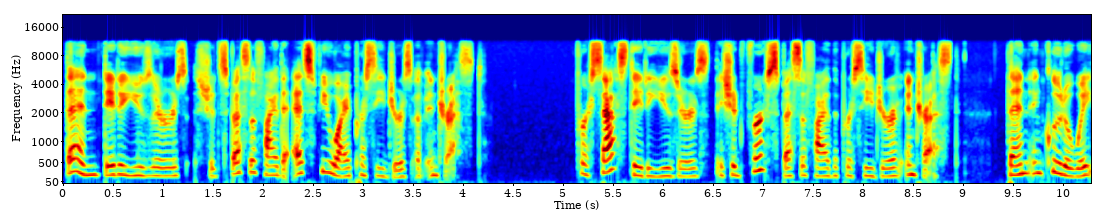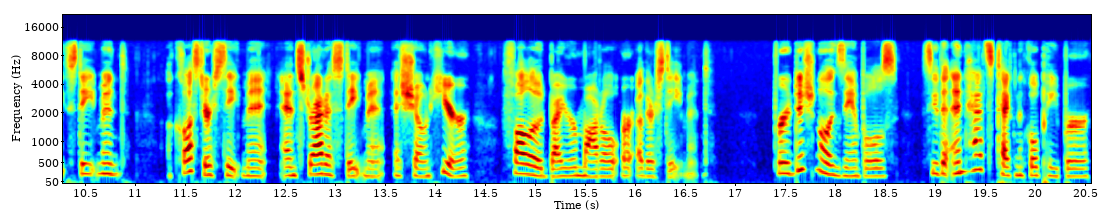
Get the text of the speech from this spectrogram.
Then, data users should specify the SVY procedures of interest. For SAS data users, they should first specify the procedure of interest. Then include a weight statement, a cluster statement, and strata statement as shown here, followed by your model or other statement. For additional examples, see the NHATS technical paper,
